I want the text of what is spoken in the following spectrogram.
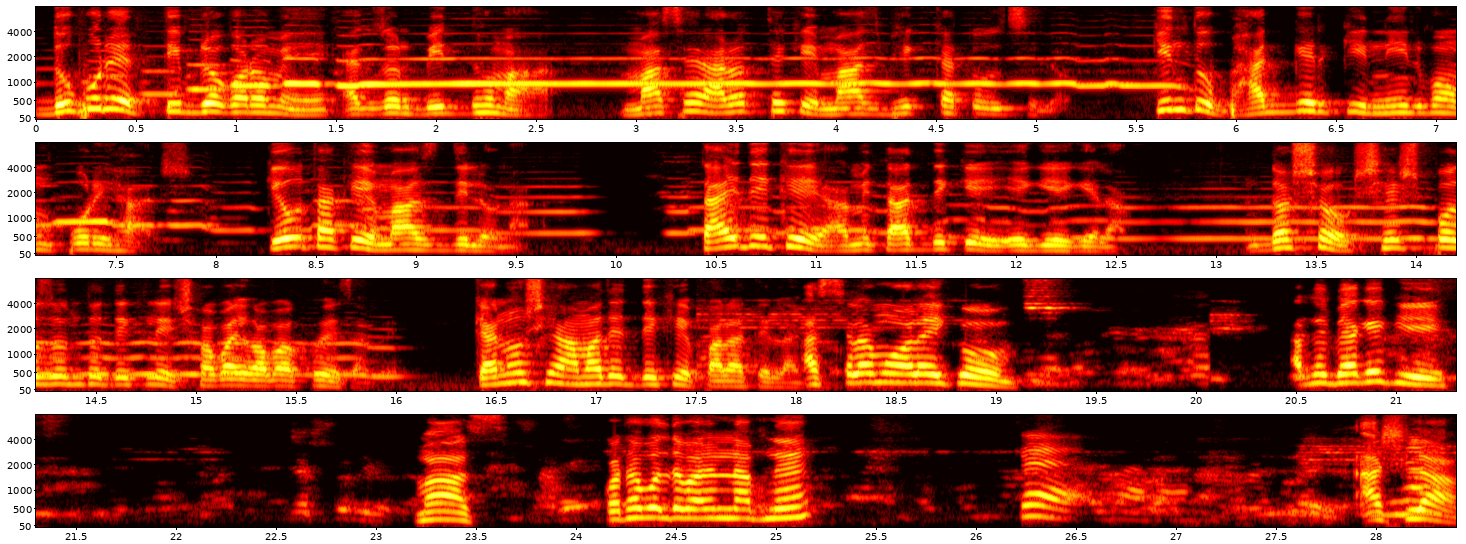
দুপুরের তীব্র গরমে একজন বৃদ্ধ মা মাছের আড়ত থেকে মাছ ভিক্ষা তুলছিল। কিন্তু ভাগ্যের কি নির্মম পরিহাস কেউ তাকে মাছ দিল না। তাই দেখে আমি তার দিকে এগিয়ে গেলাম। দর্শক শেষ পর্যন্ত দেখলে সবাই অবাক হয়ে যাবে। কেন সে আমাদের দেখে পালাতে লাগে আসসালামু আলাইকুম। আপনি ব্যাগে কি? মাছ। কথা বলতে পারেন না আপনি? কে? আসলাম?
